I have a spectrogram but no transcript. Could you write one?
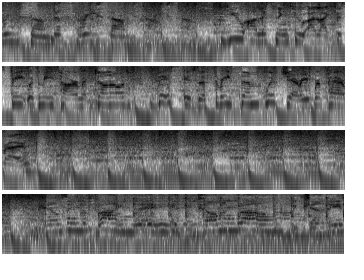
Threesome. The threesome. You are listening to I Like This Beat with me, Tara McDonald. This is The Threesome with Jerry Ropero. Can't seem to find a common ground. We can't even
